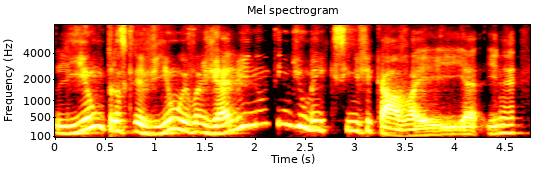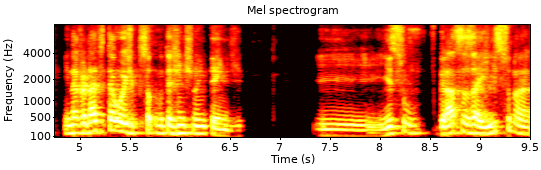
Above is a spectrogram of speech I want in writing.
liam, transcreviam o evangelho e não entendiam bem o que significava. E, e, e, né? e na verdade, até hoje, muita gente não entende. E isso, graças a isso, né,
